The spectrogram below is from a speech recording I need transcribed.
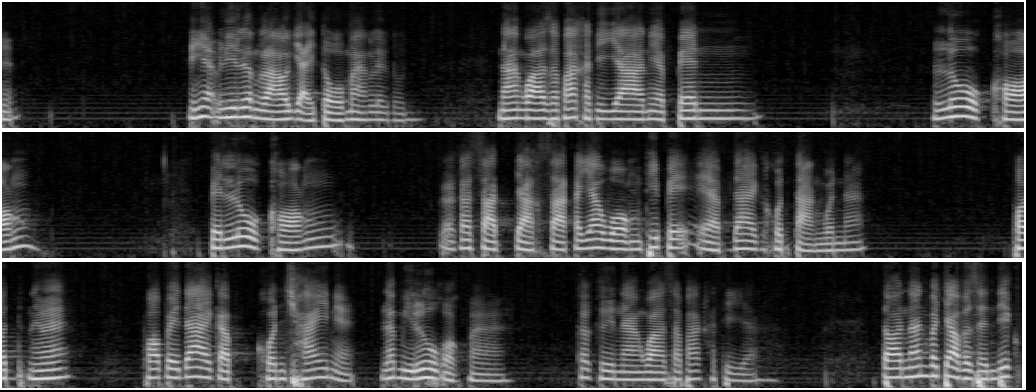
เนี่ยนี่เนี่เรื่องราวใหญ่โตมากเรื่องนู้น นางวาสภคติยาเนี่ยเป็นลูกของเป็นลูกของกษัตริย์จากสากยะวงศ์ที่ไปแอบได้กับคนต่างวันนะพอเห็นไหมพอไปได้กับคนใช้เนี่ย แล้วมีลูกออกมา ก็คือนางวาสภคติยา ตอนนั้นพระเจ้าประสิทธิโก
